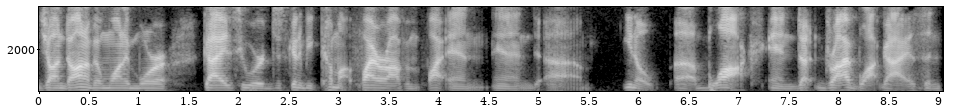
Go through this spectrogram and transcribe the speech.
John Donovan wanted more guys who were just going to be come up, fire off and fi- and and um, you know uh, block and d- drive block guys and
